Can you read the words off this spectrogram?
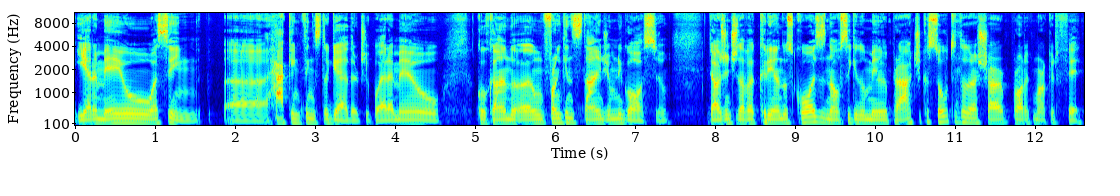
e era meio assim, uh, hacking things together, tipo, era meio colocando uh, um Frankenstein de um negócio. Então a gente estava criando as coisas, não seguindo meio prática, só tentando achar product market fit.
